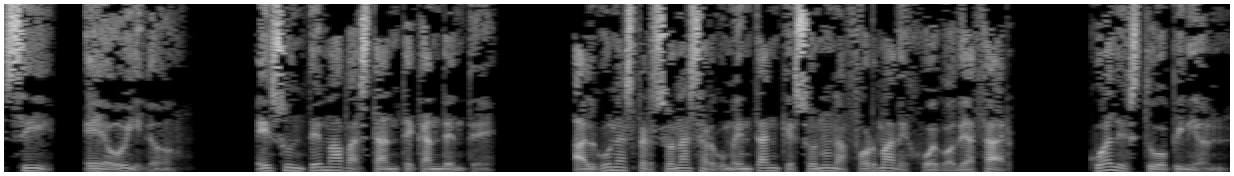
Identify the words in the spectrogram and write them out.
Sí, he oído. Es un tema bastante candente. Algunas personas argumentan que son una forma de juego de azar. ¿Cuál es tu opinión?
